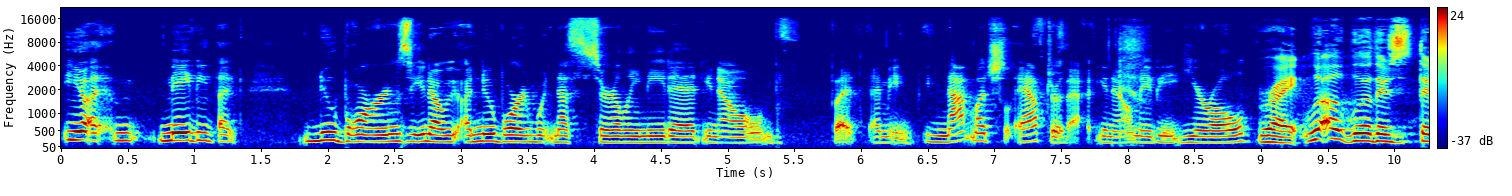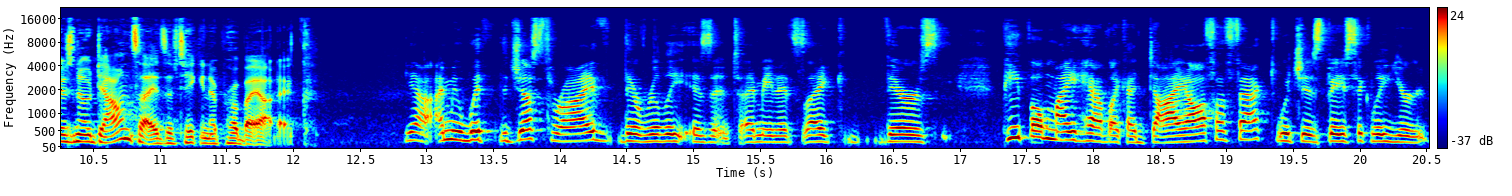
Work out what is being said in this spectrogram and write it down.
you know, maybe like newborns. You know, a newborn wouldn't necessarily need it. You know, but I mean, not much after that. You know, maybe a year old. Right. Well, well, there's there's no downsides of taking a probiotic. Yeah, I mean, with the Just Thrive, there really isn't. I mean, it's like there's people might have like a die off effect, which is basically your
